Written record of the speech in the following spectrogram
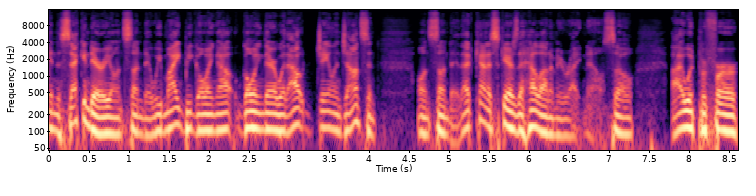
in the secondary on Sunday. We might be going out going there without Jaylon Johnson on Sunday. That kind of scares the hell out of me right now. So I would prefer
